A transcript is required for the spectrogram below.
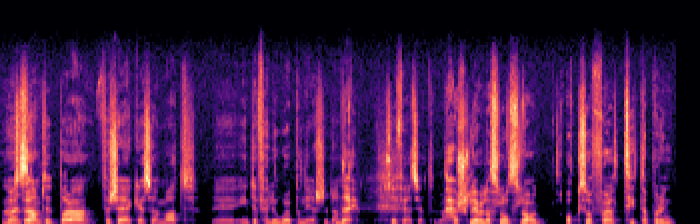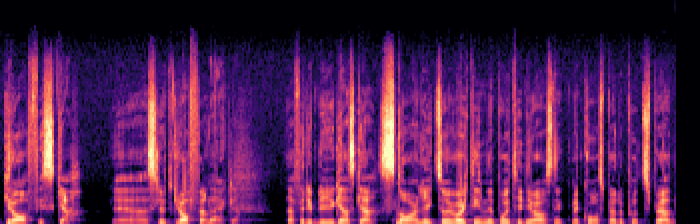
men man samtidigt bara försäkra sig om att eh, inte förlora på nedsidan. Nej. Så det jättebra. Här skulle jag vilja slå ett slag också för att titta på den grafiska eh, slutgrafen. Verkligen. Därför det blir ju ganska snarlikt, som vi varit inne på i tidigare avsnitt med K-spread och put-spread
